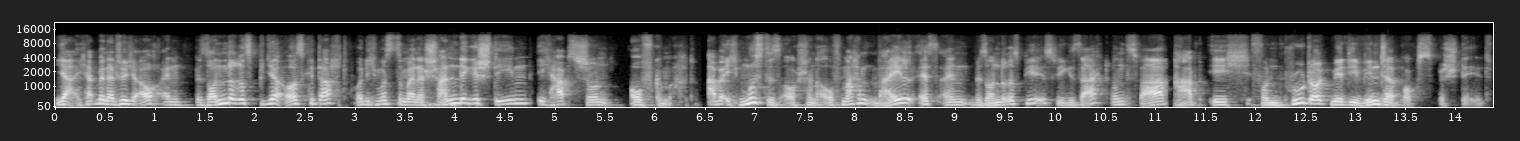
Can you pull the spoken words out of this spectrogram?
Ja, ich habe mir natürlich auch ein besonderes Bier ausgedacht und ich muss zu meiner Schande gestehen, ich habe es schon aufgemacht. Aber ich musste es auch schon aufmachen, weil es ein besonderes Bier ist, wie gesagt. Und zwar habe ich von Brewdog mir die Winterbox bestellt.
